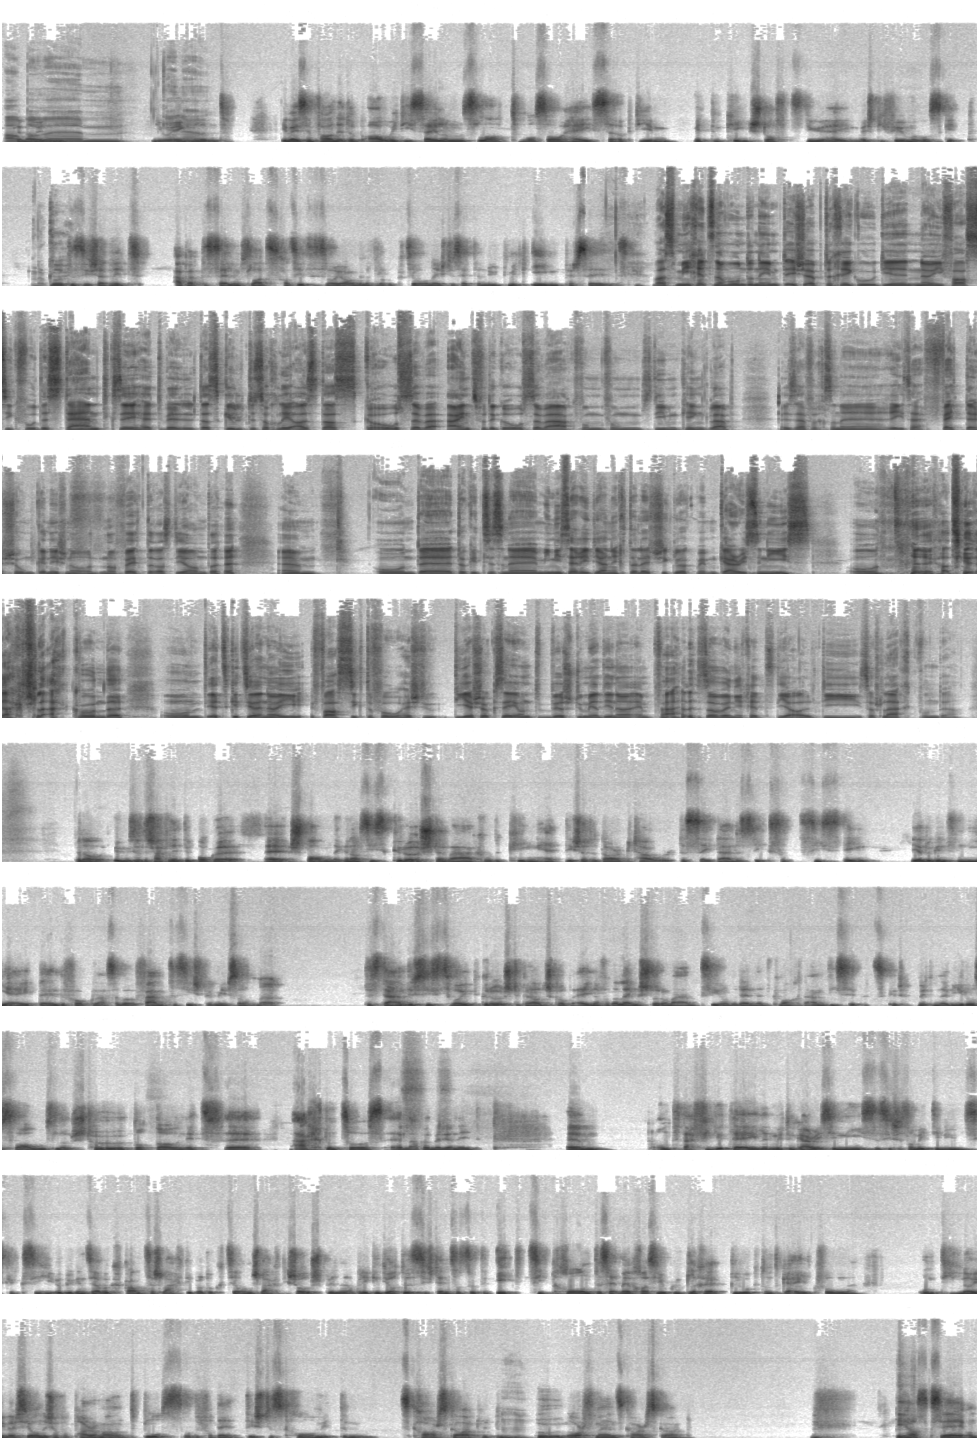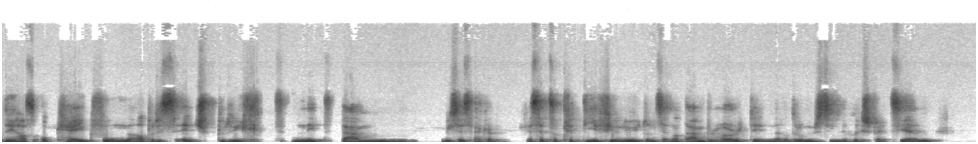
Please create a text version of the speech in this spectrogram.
Aber genau ähm, New genau. England. Ich weiß im Fall nicht, ob alle die Salem Slot, die so heißen, ob die mit dem King-Stoff zu tun haben. Weißt du, die Filme, die es gibt. Okay. Weil das ist ja nicht eben das Salem Slot, das kann sein, dass es auch in anderen Produktionen ist. Das hat ja nichts mit ihm per se zu tun. Was mich jetzt noch wundernimmt, ist, ob der Regu die neue Fassung von The Stand gesehen hat, weil das gilt so ein bisschen als das grosse, eins der grossen Werke von vom Stephen King, glaube ich. Weil es einfach so eine riesen fette Schunken ist, noch, noch fetter als die anderen. Ähm, und äh, da gibt es ja so eine Miniserie, die habe ich da letzte geschaut, mit dem Gary Sinise und ich habe die recht schlecht gefunden. Und jetzt gibt es ja eine neue Fassung davon. Hast du die schon gesehen und würdest du mir die noch empfehlen, so wenn ich jetzt die alte so schlecht gefunden habe? Genau, ich muss einfach den Bogen äh, spannen. Genau, sein grösstes Werk, das der King hat, ist ja der Dark Tower. Das sagt er, das ist so sein Ding. Ich habe übrigens nie einen Teil davon gelesen, aber Fantasy ist bei mir so ein der Stand ist sein zweitgrößter. Genau, das war, einer der längsten Romane, die er dann hat gemacht Ende 70er. Mit einem Virus, der auslöscht. Total nicht äh, echt und so, das erleben wir ja nicht. Ähm, und der Vierteiler mit dem Gary Sinise, das war so Mitte 90er. Gewesen. Übrigens ja wirklich ganz eine schlechte Produktion, schlechte Schauspieler. Aber irgendwie auch das ist dann so zu der It-Zeit gekommen und das hat man einfach als Jugendliche geschaut und geil gefunden. Und die neue Version ist auch von Paramount Plus oder von dort ist das gekommen mit dem Skarsgård, mit dem mhm. Northman Skarsgård. ich habe es gesehen und ich habe es okay gefunden, aber es entspricht nicht dem, wie soll ich sagen, es hat so keine Tiefe und nichts und es hat noch Amber Heard drin und darum ist es ein bisschen speziell.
